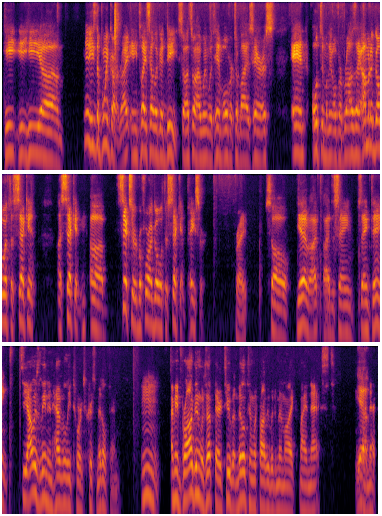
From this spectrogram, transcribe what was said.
he he, he um, you know, he's the point guard, right, and he plays hella good D. So that's why I went with him over Tobias Harris, and ultimately over Bro. I was like, I'm gonna go with the second, a second uh, Sixer before I go with the second Pacer. Right. So yeah, I, I had the same same thing. See, I was leaning heavily towards Chris Middleton. Mm, I mean, Brogdon was up there too, but Middleton would probably would have been like my next, yeah, my next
